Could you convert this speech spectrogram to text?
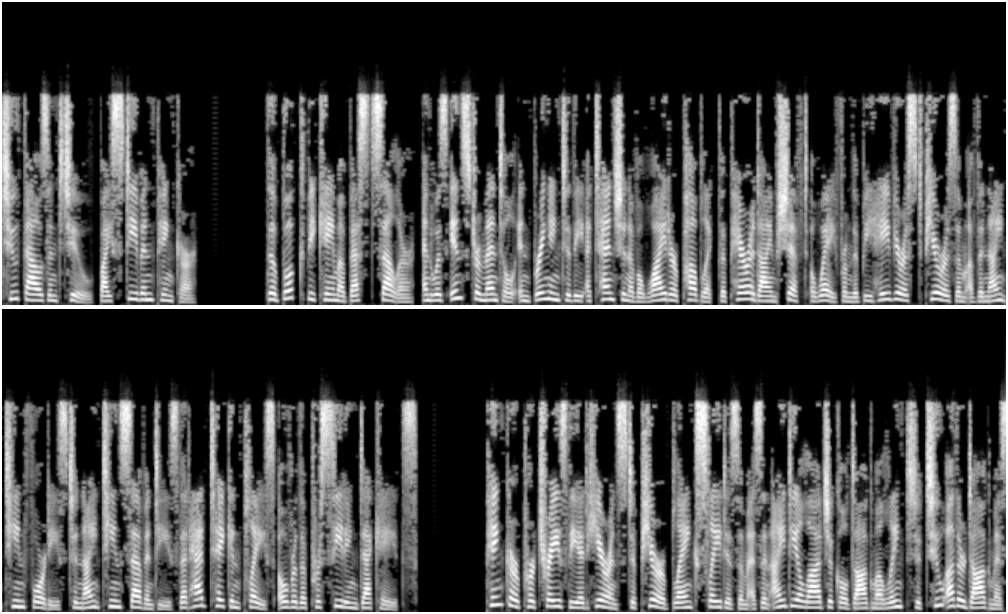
2002 by Steven Pinker. The book became a bestseller, and was instrumental in bringing to the attention of a wider public the paradigm shift away from the behaviorist purism of the 1940s to 1970s that had taken place over the preceding decades. Pinker portrays the adherence to pure blank slatism as an ideological dogma linked to two other dogmas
